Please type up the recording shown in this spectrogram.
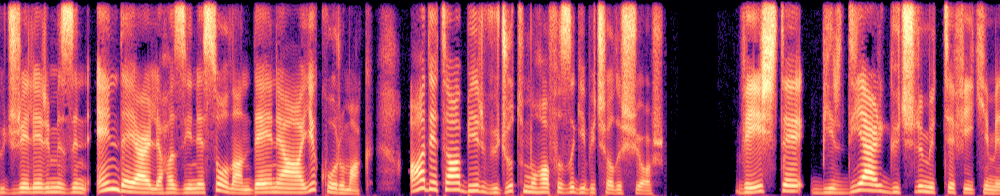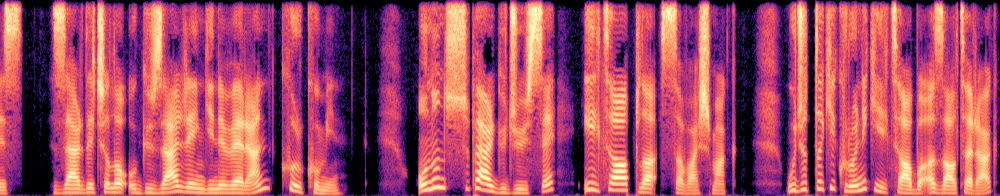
hücrelerimizin en değerli hazinesi olan DNA'yı korumak. Adeta bir vücut muhafızı gibi çalışıyor. Ve işte bir diğer güçlü müttefikimiz, zerdeçala o güzel rengini veren kurkumin. Onun süper gücü ise iltihapla savaşmak. Vücuttaki kronik iltihabı azaltarak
